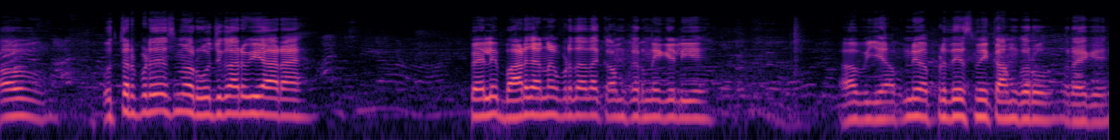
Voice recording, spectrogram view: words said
अब उत्तर प्रदेश में रोज़गार भी आ रहा है। पहले बाहर जाना पड़ता था काम करने के लिए। अब यह अपने प्रदेश में काम करो रह गए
